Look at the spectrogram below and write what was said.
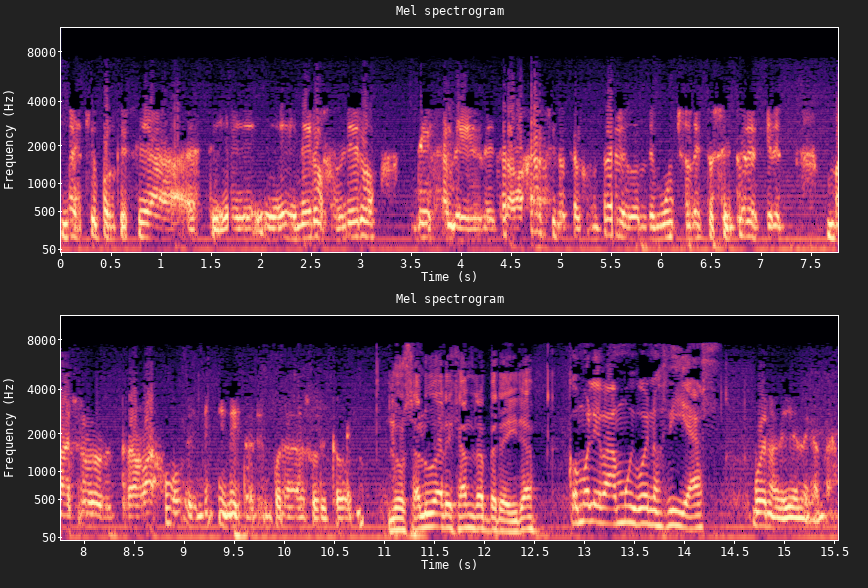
no es que porque sea este, enero o febrero dejan de, trabajar, sino que al contrario, donde muchos de estos sectores tienen mayor trabajo en, esta temporada sobre todo. ¿no? Lo saluda Alejandra Pereira. ¿Cómo le va? Muy buenos días. Buenos días, Alejandra.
